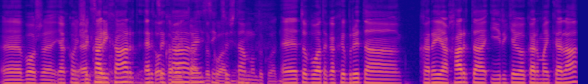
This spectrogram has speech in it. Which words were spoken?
e, Boże, jak on się, RC Cary Hard, RCH tak, Racing, dokładnie, coś tam. No. E, to była taka hybryda Careya Harta i Rickiego Carmichaela.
